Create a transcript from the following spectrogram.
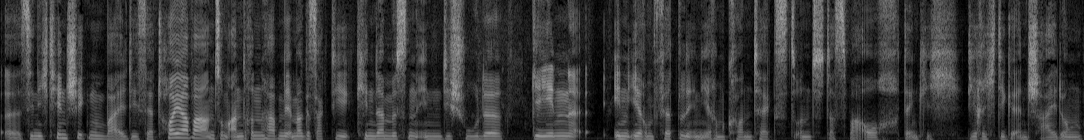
äh, sie nicht hinschicken, weil die sehr teuer war. Und zum anderen haben wir immer gesagt, die Kinder müssen in die Schule gehen, in ihrem Viertel, in ihrem Kontext. Und das war auch, denke ich, die richtige Entscheidung.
